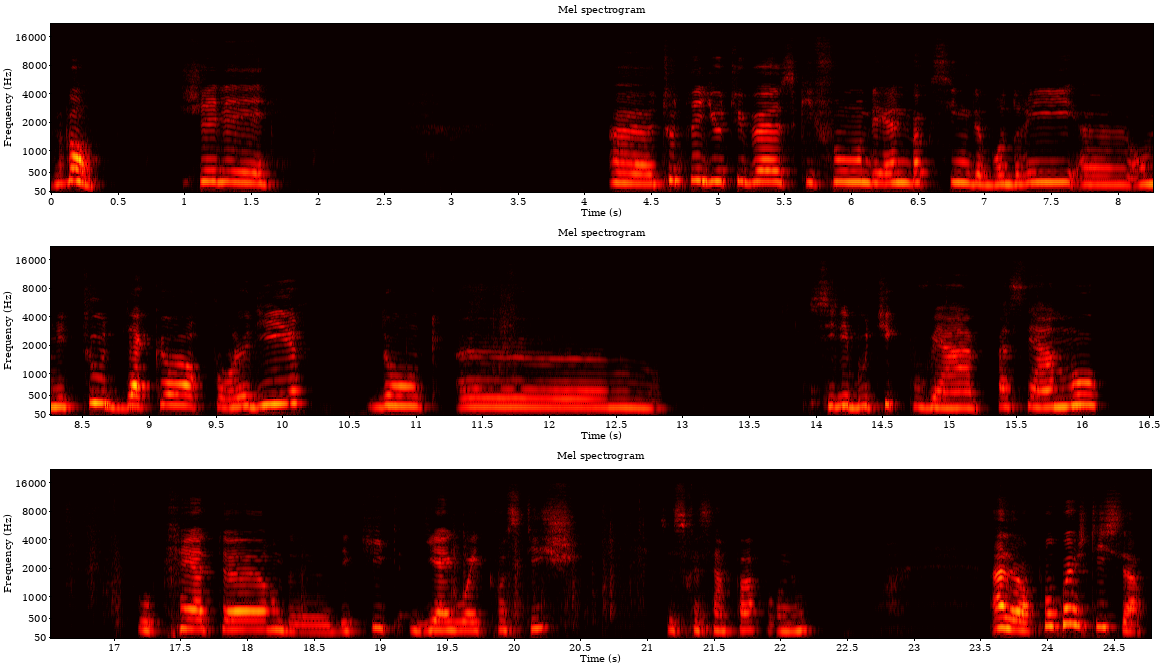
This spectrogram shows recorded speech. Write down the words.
bon, j'ai les, euh, toutes les youtubeuses qui font des unboxings de broderie, euh, on est toutes d'accord pour le dire. Donc, euh, si les boutiques pouvaient passer un mot aux créateurs de, des kits DIY Cross Stitch, ce serait sympa pour nous. Alors, pourquoi je dis ça?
